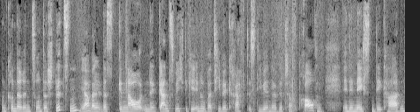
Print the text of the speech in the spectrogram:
und Gründerinnen zu unterstützen, ja, weil das genau eine ganz wichtige innovative Kraft ist, die wir in der Wirtschaft brauchen in den nächsten Dekaden.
